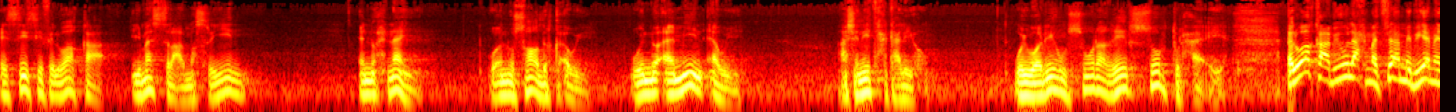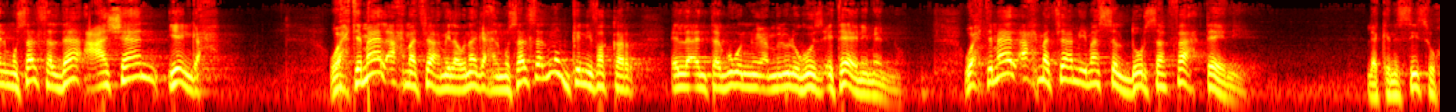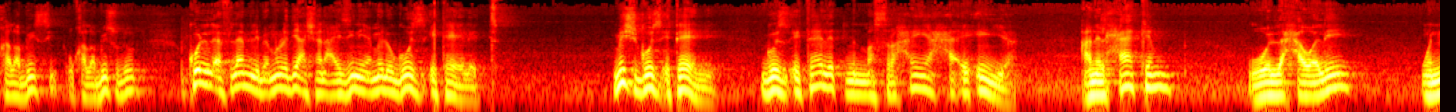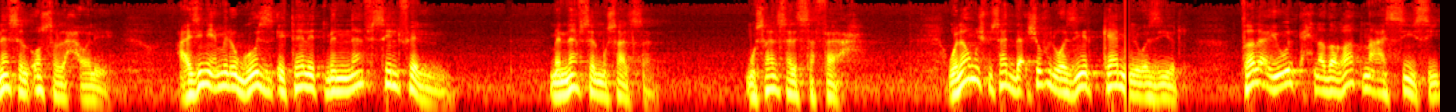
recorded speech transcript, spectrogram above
السيسي في الواقع يمثل على المصريين إنه حنين وإنه صادق قوي وإنه أمين قوي عشان يضحك عليهم ويوريهم صورة غير صورته الحقيقية. الواقع بيقول أحمد فهمي بيعمل المسلسل ده عشان ينجح. واحتمال أحمد فهمي لو نجح المسلسل ممكن يفكر إلا انتجوه إنه يعملوا له جزء تاني منه. واحتمال أحمد فهمي يمثل دور سفاح تاني. لكن السيسي وخلابيسي وخلابيسو دول كل الأفلام اللي بيعملوها دي عشان عايزين يعملوا جزء تالت. مش جزء تاني جزء تالت من مسرحية حقيقية عن الحاكم واللي حواليه والناس الأسرة اللي حواليه. عايزين يعملوا جزء تالت من نفس الفيلم من نفس المسلسل مسلسل السفاح. ولو مش مصدق شوف الوزير كامل الوزير طلع يقول إحنا ضغطنا على السيسي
